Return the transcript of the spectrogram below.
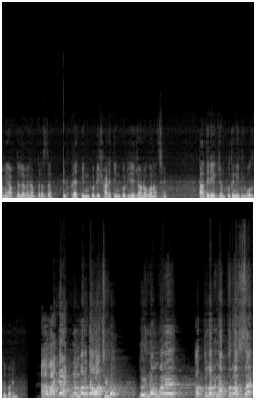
আমি আবদুল্লাহ বিন আব্দুল রাজ্জাক। প্রায় তিন কোটি সাড়ে তিন কোটি যে জনগণ আছে তাদেরই একজন প্রতিনিধি বলতে পারেন। আমাকে এক নম্বরে দেওয়া ছিল। দুই নম্বরে আব্দুল্লাহ বিন আব্দুর রাজ্জাক।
